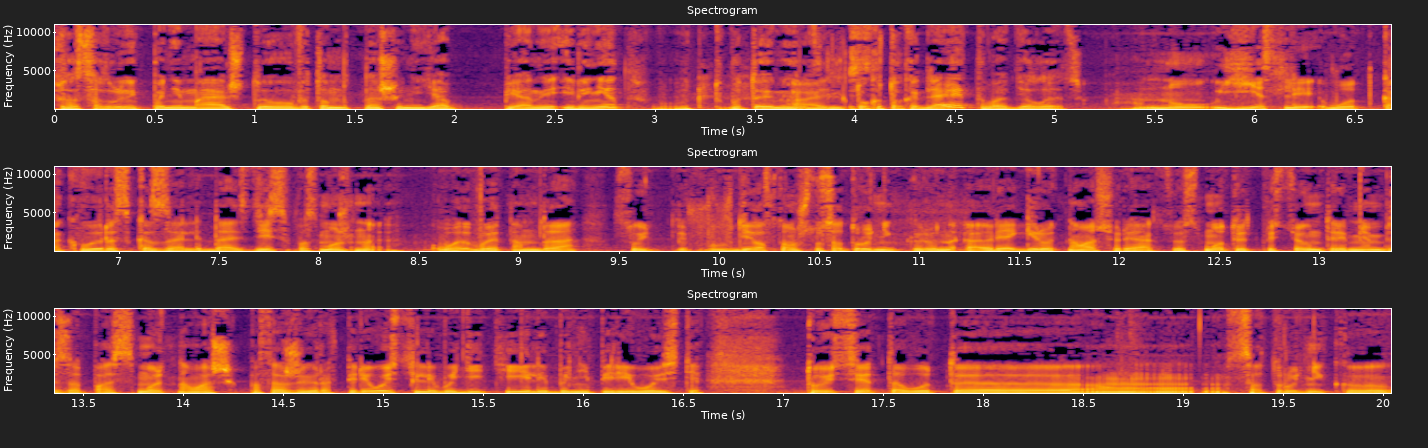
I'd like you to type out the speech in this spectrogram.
сотрудник понимает, что в этом отношении я пьяный или нет? Вот, вот а, только, только для этого делается? Ну, если, вот как вы рассказали, да, здесь, возможно, в этом, да, суть. Дело в том, что сотрудник, говорю, реагирует на вашу реакцию, смотрит, пристегнутый ремнем безопасности, смотрит на ваших пассажиров, перевозите ли вы детей, либо не перевозите. То есть это вот э, сотрудник э,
